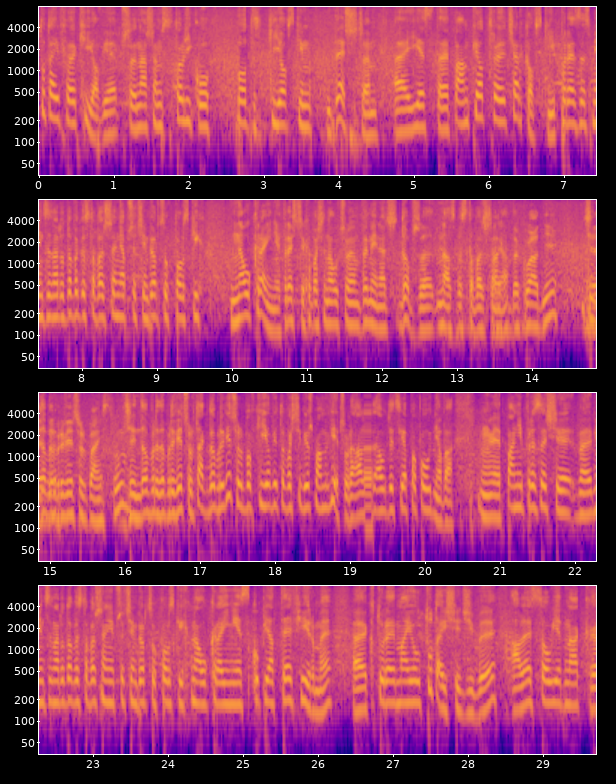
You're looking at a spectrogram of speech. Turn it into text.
Tutaj w Kijowie, przy naszym stoliku pod kijowskim deszczem e, jest e, pan Piotr Ciarkowski, prezes Międzynarodowego Stowarzyszenia Przedsiębiorców Polskich na Ukrainie. Wreszcie chyba się nauczyłem wymieniać dobrze nazwę stowarzyszenia. Tak, dokładnie. Dzień E, dobry. Dobry wieczór Państwu. Dzień dobry, dobry wieczór. Tak, dobry wieczór, bo w Kijowie to właściwie już mamy wieczór, ale audycja popołudniowa. Panie prezesie, Międzynarodowe Stowarzyszenie Przedsiębiorców Polskich na Ukrainie skupia te firmy, które mają tutaj siedziby, ale są jednak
